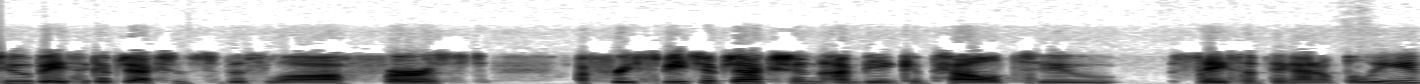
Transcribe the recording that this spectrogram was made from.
two basic objections to this law. First, a free speech objection. I'm being compelled to say something I don't believe.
